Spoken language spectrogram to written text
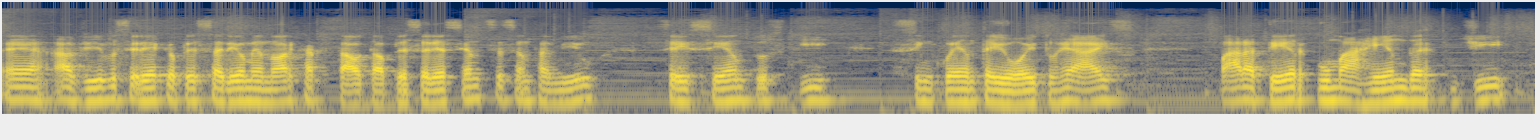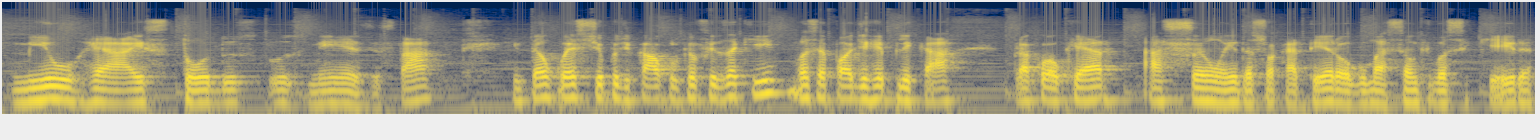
é, a Vivo seria que eu precisaria o menor capital, tá? Eu precisaria 160.658 reais para ter uma renda de mil reais todos os meses, tá? Então, com esse tipo de cálculo que eu fiz aqui, você pode replicar para qualquer ação aí da sua carteira, alguma ação que você queira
